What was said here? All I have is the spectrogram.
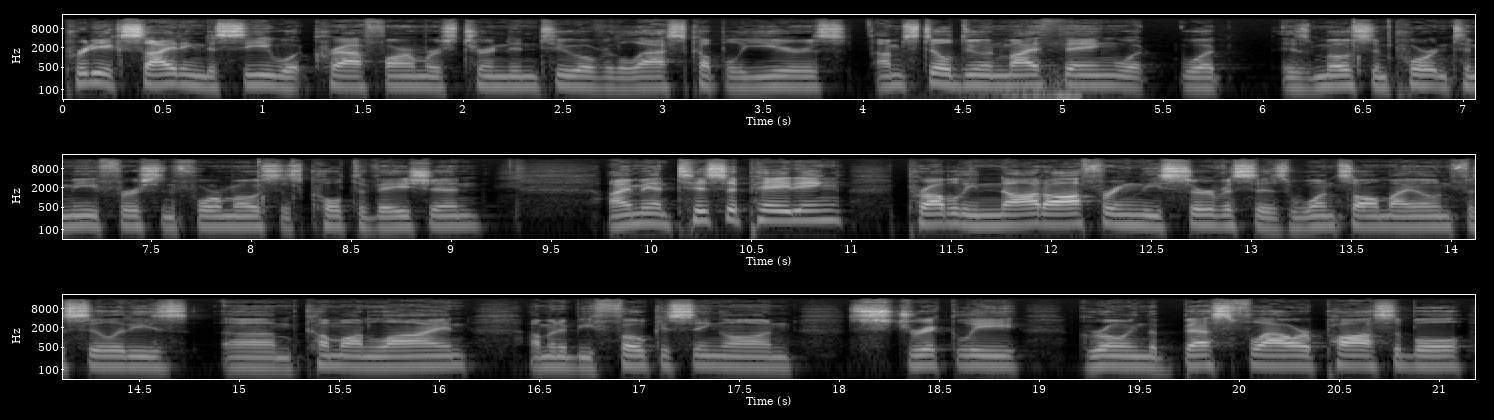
pretty exciting to see what craft farmers turned into over the last couple years. I'm still doing my thing. What what is most important to me, first and foremost, is cultivation. I'm anticipating probably not offering these services once all my own facilities um, come online. I'm going to be focusing on strictly growing the best flower possible,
